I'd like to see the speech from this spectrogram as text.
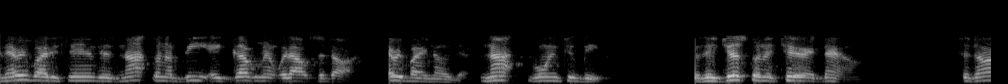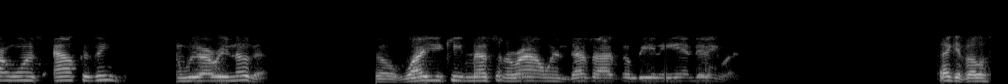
And everybody's saying there's not going to be a government without Sadr. Everybody knows that. Not going to be. Because they're just going to tear it down. Sadr wants Al Kazemi. And we already know that. So why do you keep messing around when that's how it's going to be in the end anyway? Thank you, fellas.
